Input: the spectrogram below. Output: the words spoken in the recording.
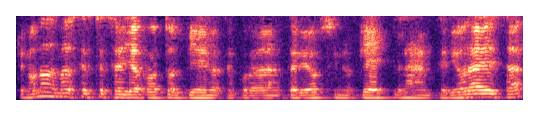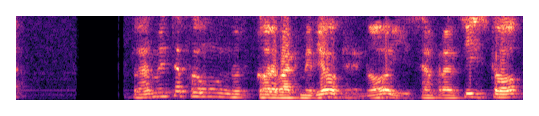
que no nada más este se haya roto el pie en la temporada anterior, sino que la anterior a esa realmente fue un quarterback mediocre, ¿no? Y San Francisco,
